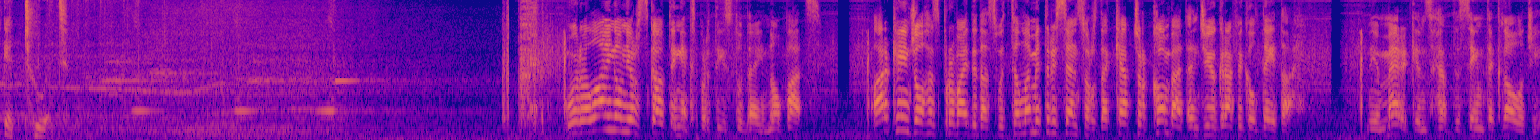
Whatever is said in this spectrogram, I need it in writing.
get to it. We're relying on your scouting expertise today, no Pats. Arkangel has provided us with telemetry sensors that capture combat and geographical data. The Americans have the same technology.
